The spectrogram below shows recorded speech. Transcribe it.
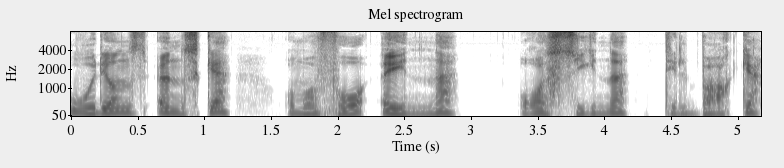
Orions ønske om å få øynene og synet tilbake.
